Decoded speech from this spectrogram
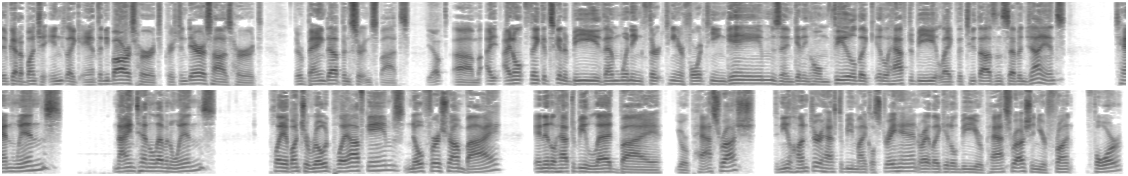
They've got a bunch of in, like Anthony Barr's hurt, Christian Darrisaw's hurt. They're banged up in certain spots. yep Um, I, I don't think it's going to be them winning 13 or 14 games and getting home field. Like it'll have to be like the 2007 Giants, 10 wins, 9, 10, 11 wins, play a bunch of road playoff games, no first round bye, and it'll have to be led by your pass rush. Danielle Hunter has to be Michael Strahan, right? Like it'll be your pass rush and your front four,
